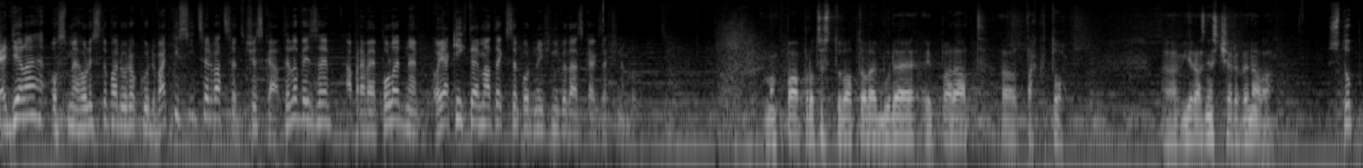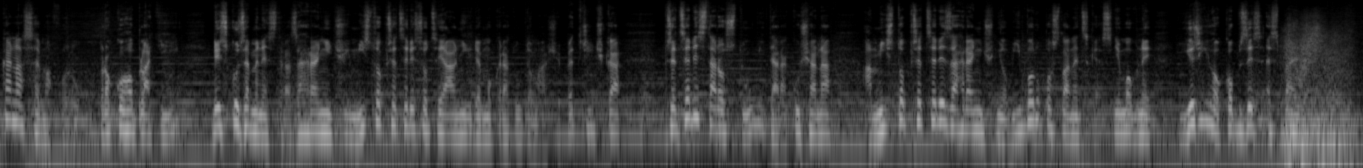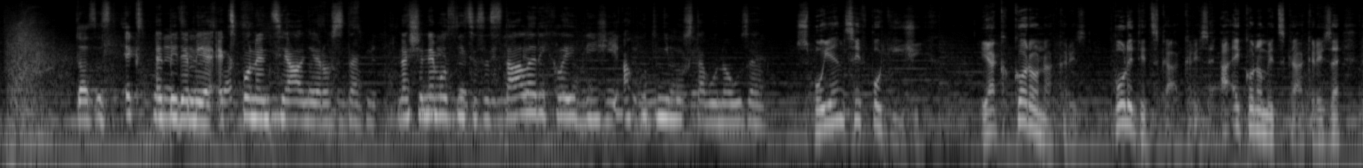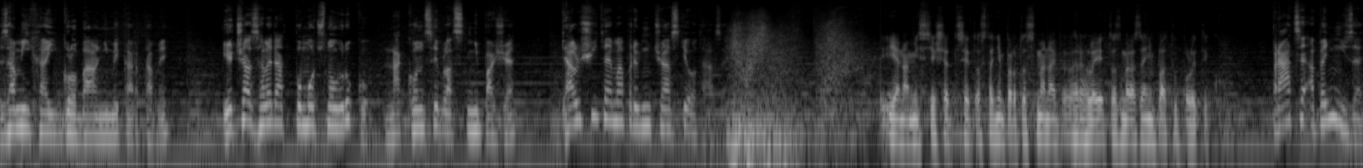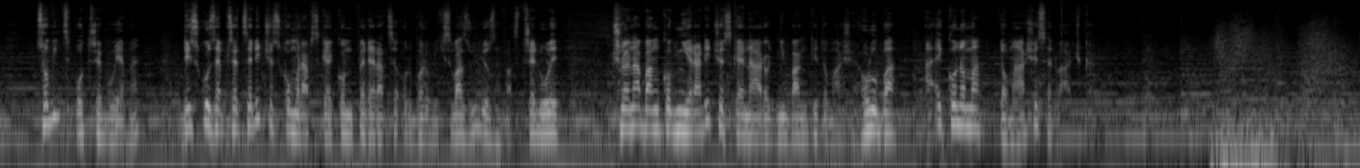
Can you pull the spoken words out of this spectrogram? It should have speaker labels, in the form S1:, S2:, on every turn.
S1: Neděle 8. listopadu roku 2020 Česká televize a pravé poledne. O jakých tématech se po dnešních otázkách začne mluvit?
S2: Mapa pro cestovatele bude vypadat uh, takto. Uh, výrazně zčervenala.
S1: Stopka na semaforu. Pro koho platí? Diskuze ministra zahraničí, místo předsedy sociálních demokratů Tomáše Petříčka, předsedy starostů Víta Rakušana a místo předsedy zahraničního výboru poslanecké sněmovny Jiřího Kobzy z SPD.
S3: Epidemie exponenciálně roste. Naše nemocnice se stále rychleji blíží akutnímu stavu nouze.
S1: Spojenci v potížích. Jak koronakrize, politická krize a ekonomická krize zamíchají globálními kartami? Je čas hledat pomocnou ruku na konci vlastní paže? Další téma první části otázek.
S4: Je na místě šetřit, ostatně proto jsme navrhli to zmrazení platů politiků.
S1: Práce a peníze. Co víc potřebujeme? Diskuze předsedy Českomoravské konfederace odborových svazů Josefa Středuly, člena bankovní rady České národní banky Tomáše Holuba a ekonoma Tomáše Sedláčka.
